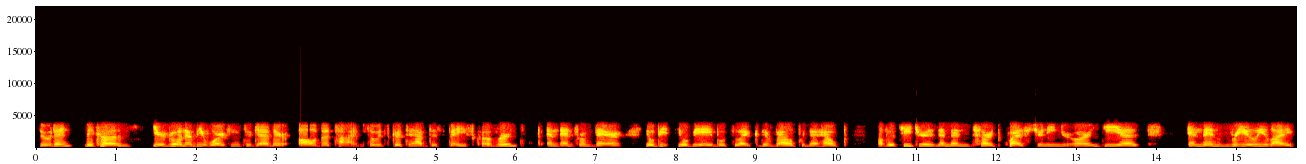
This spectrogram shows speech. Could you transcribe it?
students because you're gonna be working together all the time. So it's good to have the space covered, and then from there you'll be you'll be able to like develop with the help of the teachers, and then start questioning your ideas, and then really like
